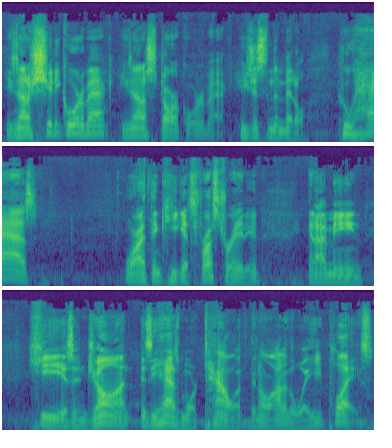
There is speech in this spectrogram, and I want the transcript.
He's not a shitty quarterback. He's not a star quarterback. He's just in the middle. Who has where I think he gets frustrated, and I mean he is in John, is he has more talent than a lot of the way he plays.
